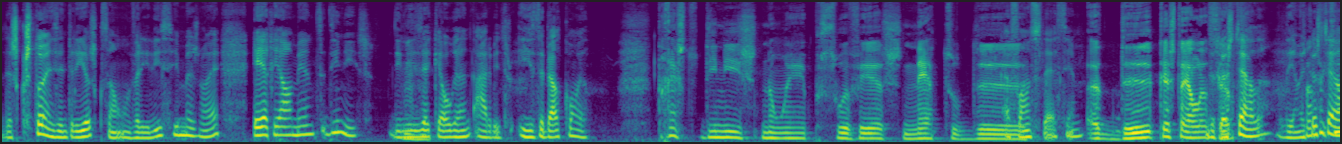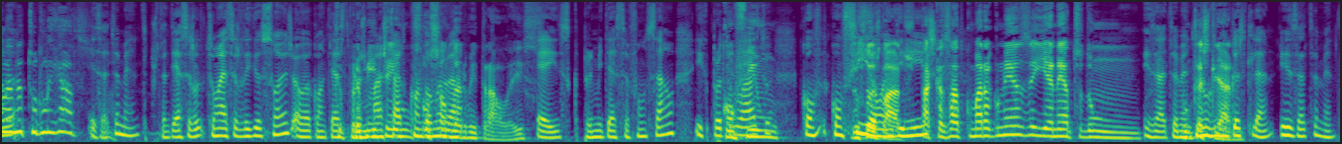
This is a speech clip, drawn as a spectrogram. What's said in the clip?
das questões entre eles, que são variedíssimas, não é? É realmente Diniz. Diniz uhum. é que é o grande árbitro, e Isabel com ele. De resto, Dinis não é, por sua vez, neto de... Afonso X. De Castela, De certo? Castela, Leão e Portanto, Castela. aquilo anda tudo ligado. Exatamente. Portanto, essas, são essas ligações, ou acontece Que depois mais permitem tarde com função de Manuel. arbitral, é isso? É isso que permite essa função e que, por outro Confiam lado, confiam em. Diniz. Está casado com uma aragonesa e é neto de um, Exatamente, um num- num castelhano. castelhano. Exatamente,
